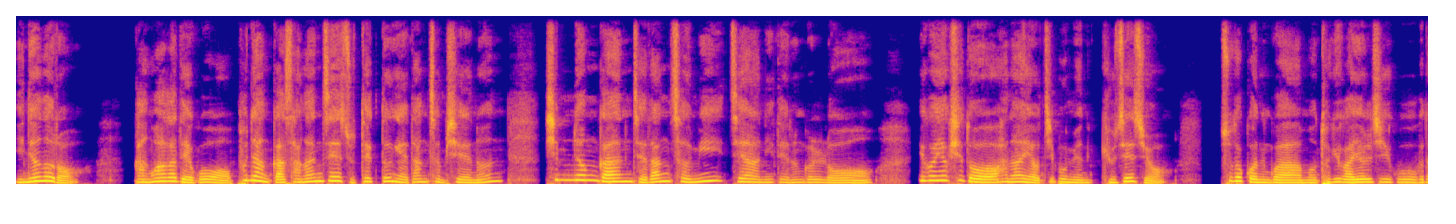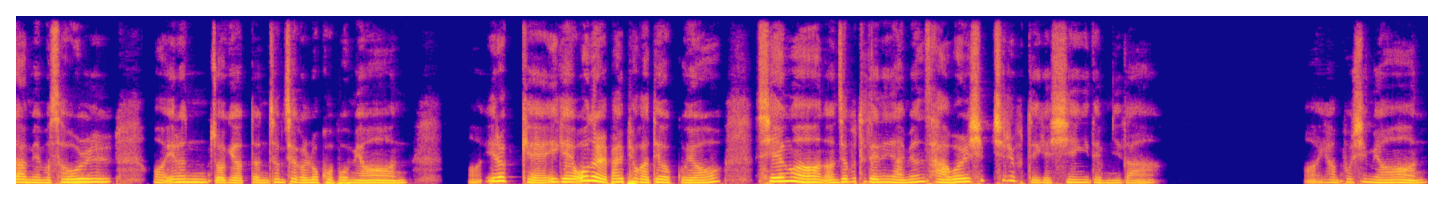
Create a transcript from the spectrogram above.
2년으로 강화가 되고 분양가 상한제 주택 등의 당첨 시에는 10년간 재당첨이 제한이 되는 걸로 이거 역시도 하나의 어찌 보면 규제죠. 수도권과 뭐 투기과열지구 그 다음에 뭐 서울 어, 이런 쪽의 어떤 정책을 놓고 보면 어, 이렇게 이게 오늘 발표가 되었고요. 시행은 언제부터 되느냐면 4월 17일부터 이게 시행이 됩니다. 어, 한번 보시면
